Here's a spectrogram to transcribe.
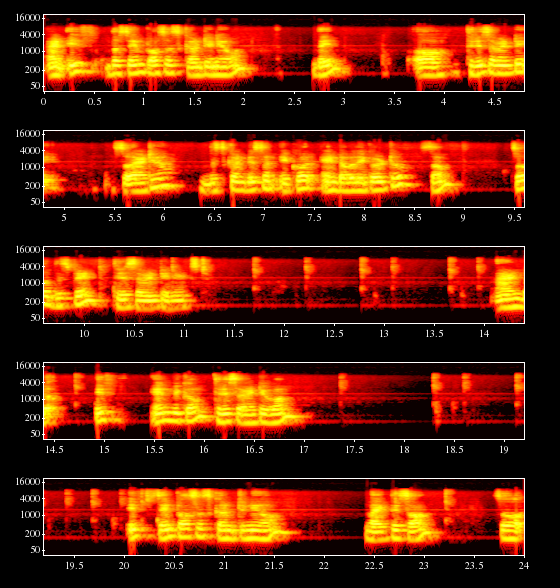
and if the same process continue on then uh, 370 so at here this condition equal n double equal to sum so this print 370 next. And if n become 371 if same process continue on like this on so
